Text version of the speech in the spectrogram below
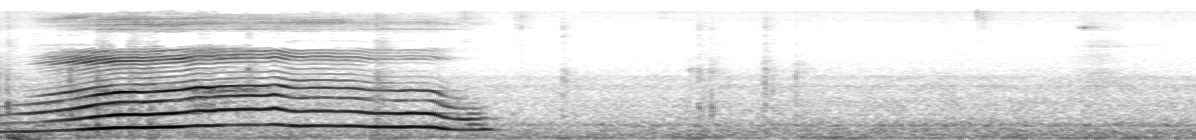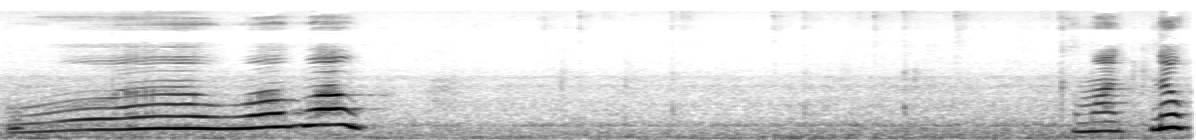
Whoa! Whoa, whoa, whoa! Come on, no.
